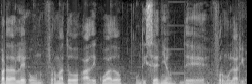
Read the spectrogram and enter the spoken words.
para darle un formato adecuado un diseño de formulario.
